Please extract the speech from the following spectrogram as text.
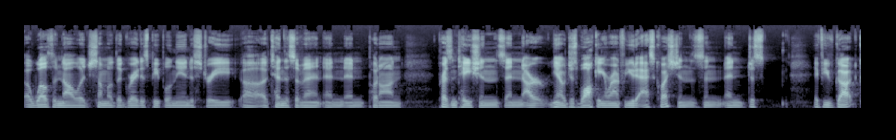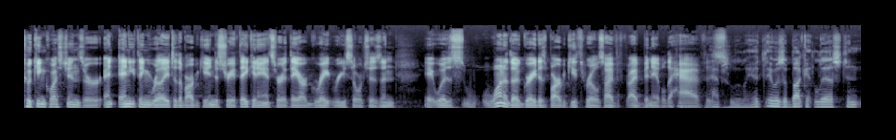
a wealth of knowledge. Some of the greatest people in the industry uh, attend this event and and put on presentations and are you know just walking around for you to ask questions and and just if you've got cooking questions or anything related to the barbecue industry, if they can answer it, they are great resources. And it was one of the greatest barbecue thrills I've I've been able to have. is- Absolutely, it, it was a bucket list, and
